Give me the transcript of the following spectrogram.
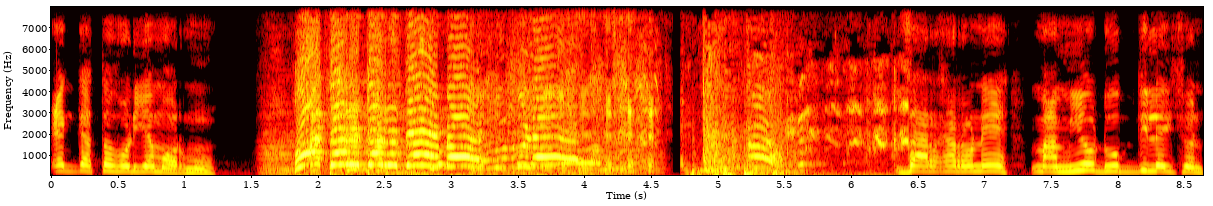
এক গাত হরিয়া মরমু যার কারণে মামিও ডুব দিলাইছন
